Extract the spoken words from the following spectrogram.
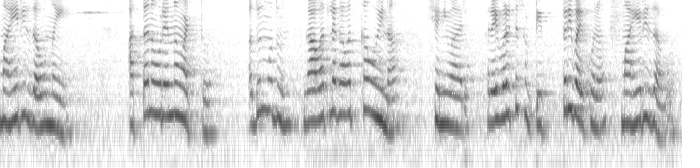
माहेरी जाऊ नये. आत्ता नवऱ्यांना वाटतं. अधूनमधून गावातल्या गावात का होईना शनिवार रविवारच्या सुट्टीत तरी बायकोनं माहेरी जावं.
